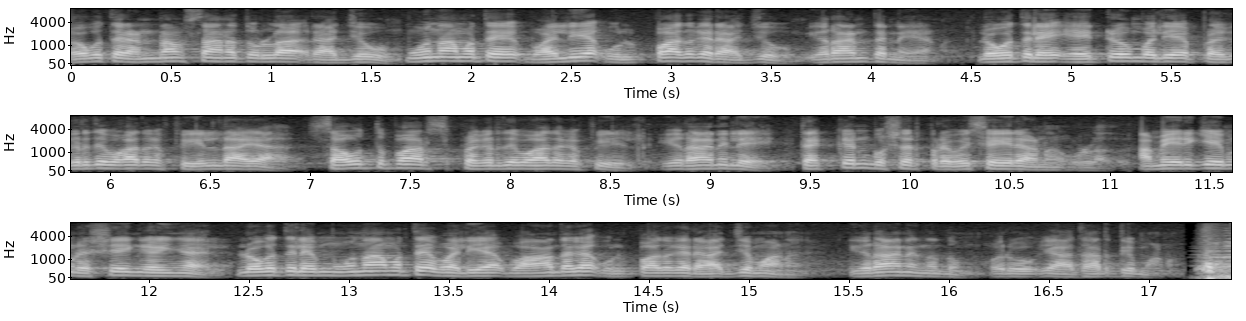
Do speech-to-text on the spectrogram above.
ലോകത്തെ രണ്ടാം സ്ഥാനത്തുള്ള രാജ്യവും മൂന്നാമത്തെ വലിയ ഉൽപാദക രാജ്യവും ഇറാൻ തന്നെയാണ്. ലോകത്തിലെ ഏറ്റവും വലിയ പ്രകൃതിവാതക ഫീൽഡായ സൗത്ത് പാർസ് പ്രകൃതിവാതക ഫീൽഡ് ഇറാനിലെ തെക്കൻ ബുഷർ പ്രവിശ്യയിലാണ് ഉള്ളത്. അമേരിക്കയും റഷ്യയും കഴിഞ്ഞാൽ ലോകത്തിലെ മൂന്നാമത്തെ വലിയ വാതക ഉൽപാദക രാജ്യമാണ് ഇറാൻ എന്നതും ഒരു യാഥാർത്ഥ്യമാണ്.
